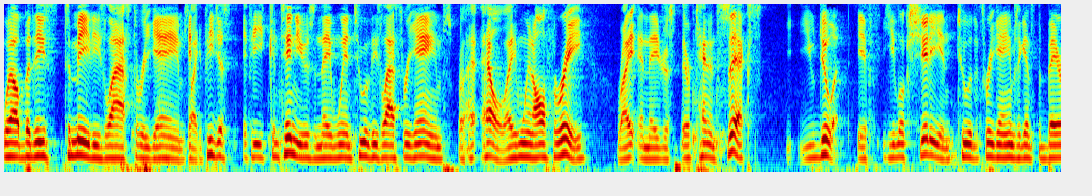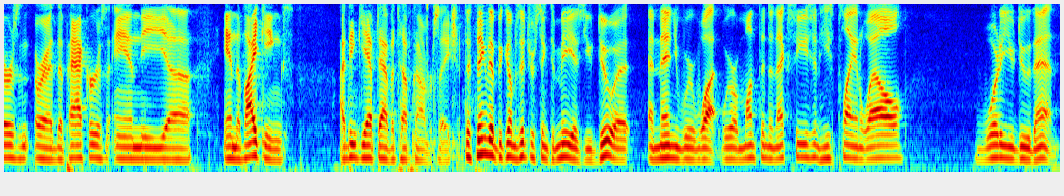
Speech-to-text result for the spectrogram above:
Well, but these to me these last three games, like if he just if he continues and they win two of these last three games, or hell, they win all three, right? And they just they're ten and six. You do it. If he looks shitty in two of the three games against the Bears or uh, the Packers and the uh, and the Vikings, I think you have to have a tough conversation. The thing that becomes interesting to me is you do it, and then we're what? We're a month into next season. He's playing well. What do you do then?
